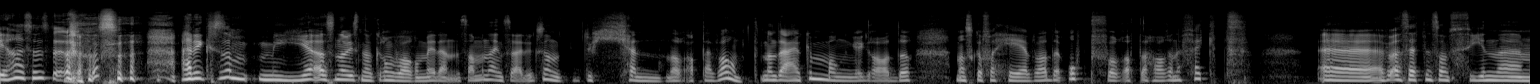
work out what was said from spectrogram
Ja, jeg syns det. Er det ikke så mye altså Når vi snakker om varme i denne sammenheng, så er det jo ikke sånn at du kjenner at det er varmt. Men det er jo ikke mange grader man skal få heva det opp for at det har en effekt. Eh, jeg har sett en sånn fin eh,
